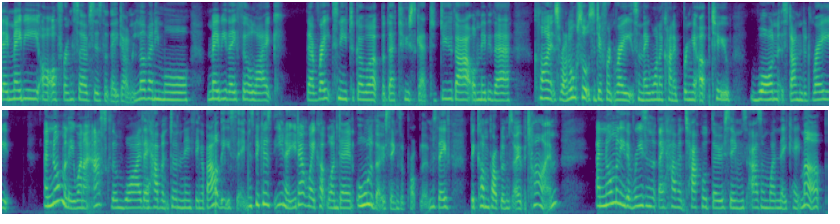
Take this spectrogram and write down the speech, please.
They maybe are offering services that they don't love anymore. Maybe they feel like their rates need to go up, but they're too scared to do that. Or maybe their clients are on all sorts of different rates and they want to kind of bring it up to one standard rate. And normally, when I ask them why they haven't done anything about these things, because you know, you don't wake up one day and all of those things are problems, they've become problems over time. And normally, the reason that they haven't tackled those things as and when they came up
